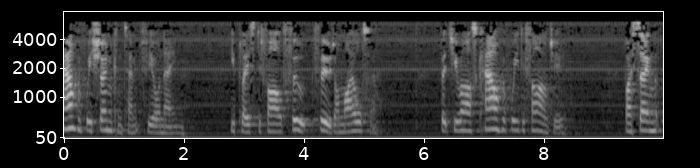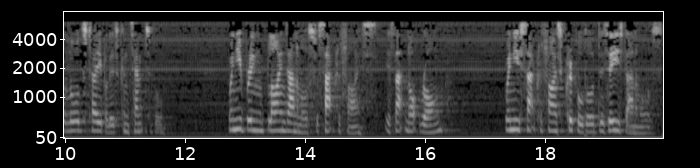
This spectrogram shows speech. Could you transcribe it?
How have we shown contempt for your name? You place defiled food, food on my altar. But you ask, How have we defiled you? By saying that the Lord's table is contemptible. When you bring blind animals for sacrifice, is that not wrong? When you sacrifice crippled or diseased animals,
